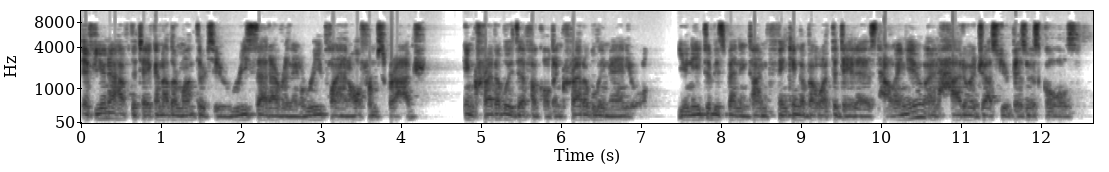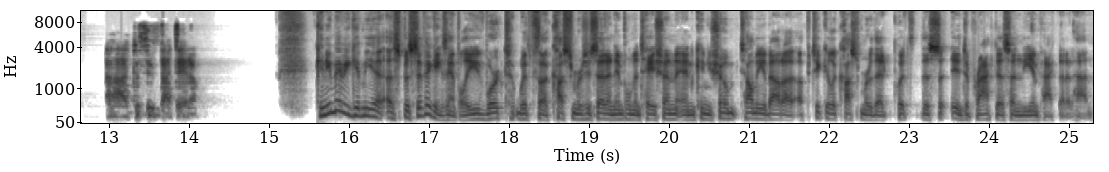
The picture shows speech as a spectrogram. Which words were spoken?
If you now have to take another month or two, reset everything, replan all from scratch, incredibly difficult, incredibly manual. You need to be spending time thinking about what the data is telling you and how to adjust your business goals uh, to suit that data. Can you maybe give me a, a specific example? You've worked with uh, customers, you said, in implementation, and can you show tell me about a, a, particular customer that put this into practice and the impact that it had?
